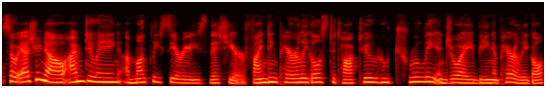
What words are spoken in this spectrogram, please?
So, as you know, I'm doing a monthly series this year, finding paralegals to talk to who truly enjoy being a paralegal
